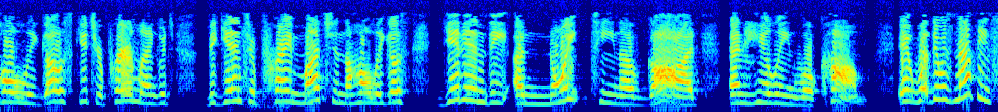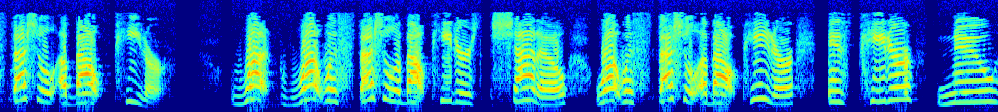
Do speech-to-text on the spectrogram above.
Holy Ghost, get your prayer language, begin to pray much in the Holy Ghost, get in the anointing of God, and healing will come. It, there was nothing special about Peter. what what was special about Peter's shadow, what was special about Peter is Peter knew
